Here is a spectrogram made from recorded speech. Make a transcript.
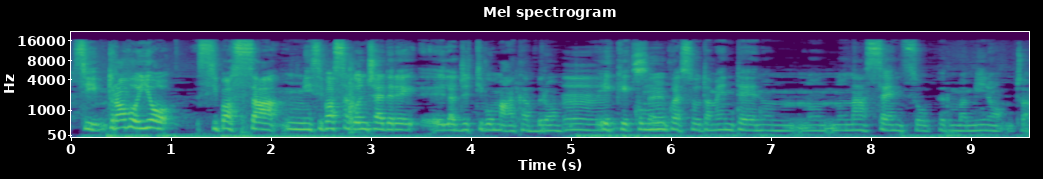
sì, trovo io si possa, mi si possa concedere eh, l'aggettivo macabro mm, e che comunque sì. assolutamente non, non, non, ha senso per un bambino cioè,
